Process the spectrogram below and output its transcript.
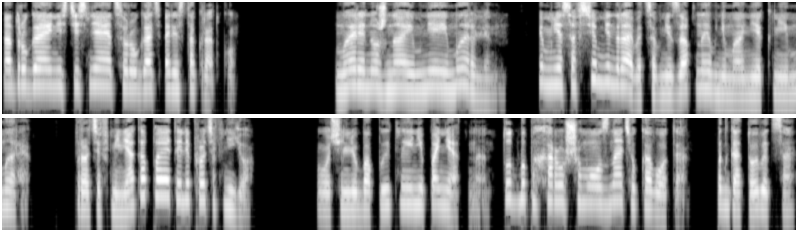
а другая не стесняется ругать аристократку. Мэри нужна и мне, и Мэрилин, и мне совсем не нравится внезапное внимание к ней мэра. Против меня копает или против нее? Очень любопытно и непонятно. Тут бы по-хорошему узнать у кого-то, подготовиться.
